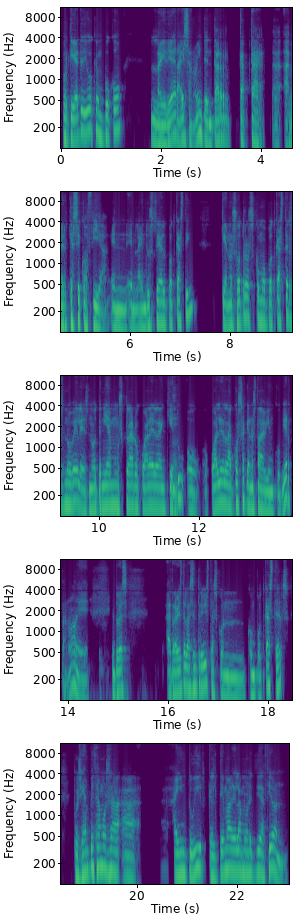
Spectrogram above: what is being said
Porque ya te digo que un poco la idea era esa, ¿no? Intentar captar, a, ver qué se cocía en, en la industria del podcasting que nosotros como podcasters noveles no teníamos claro cuál era la inquietud mm. o, cuál era la cosa que no estaba bien cubierta. ¿no? Eh, entonces, a través de las entrevistas con, con, podcasters, pues ya empezamos a, a intuir que el tema de la monetización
